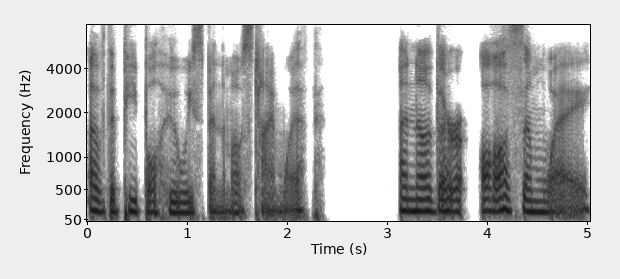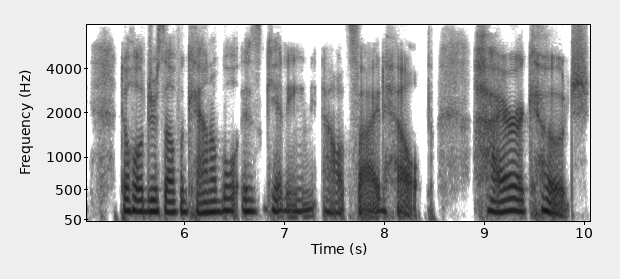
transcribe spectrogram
of the people who we spend the most time with. Another awesome way to hold yourself accountable is getting outside help. Hire a coach,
